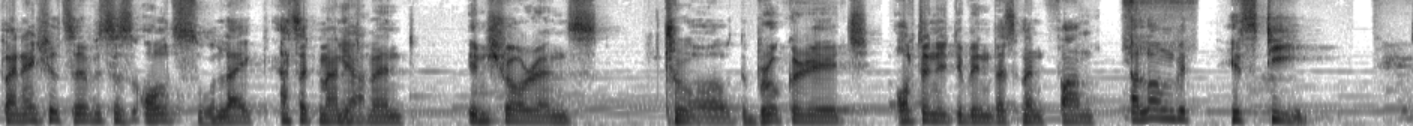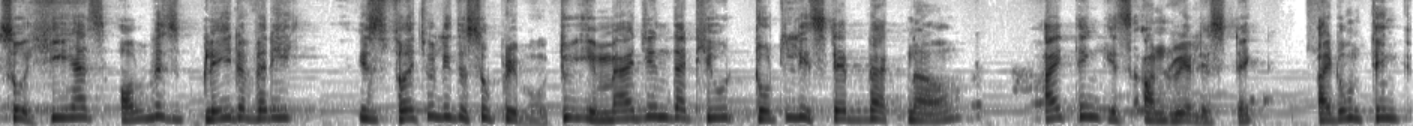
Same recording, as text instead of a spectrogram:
financial services also, like asset management, yeah. insurance, True. Uh, the brokerage, alternative investment fund, along with his team. So he has always played a very, is virtually the supremo. To imagine that he would totally step back now I think it's unrealistic. I don't think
